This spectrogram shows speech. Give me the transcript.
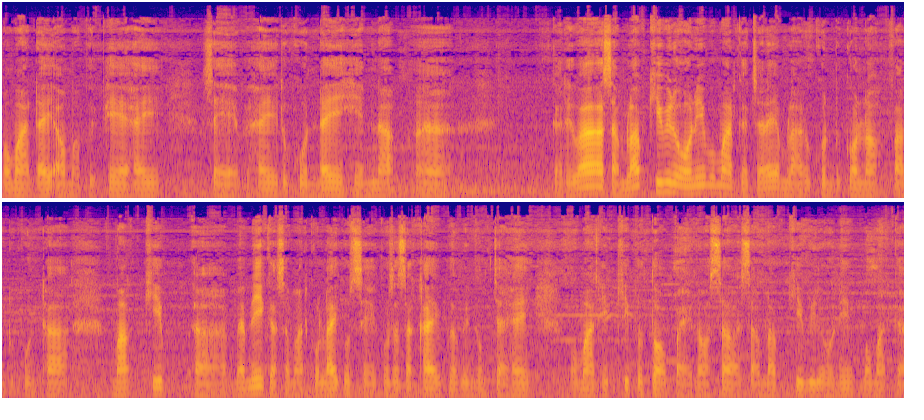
ประมาณได้เอามาเผยแพร่ให้แชร์ให้ทุกคนได้เห็นนะอ่า ก็ถือว่าสำหรับคลิปวิดีโอนี้ประมาทก็จะได้อำลาทุกคนไปก่อนเนาะฝากทุกคนถ้ามักคลิปแบบนี้ก็สามารถกดไลค์กดแชร์กดซับสไครต์เพื่อเป็นกำลังใจให้ประมาทเฮ็ดคลิปต่อไปเนาะสำหรับคลิปวิดีโอนี้ประมาทก็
